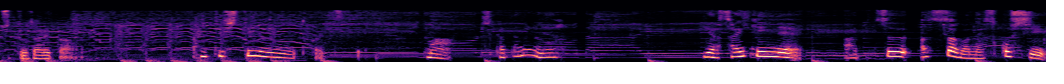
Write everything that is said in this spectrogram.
ちょっと誰か、相手してよとか言って。まあ、仕方ないね。いや、最近ね、暑、暑さがね、少し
